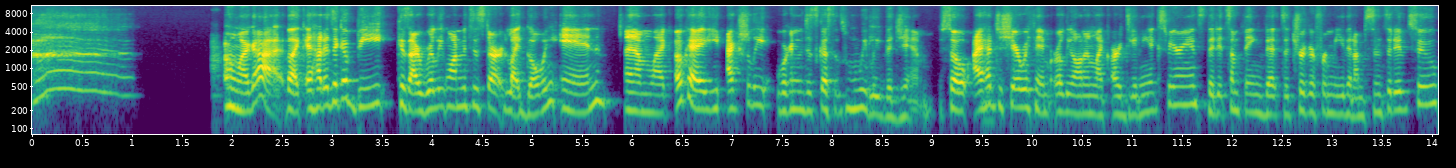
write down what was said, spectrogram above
oh my God, like I had to take a beat because I really wanted to start like going in. And I'm like, okay, actually, we're going to discuss this when we leave the gym. So I had to share with him early on in like our dating experience that it's something that's a trigger for me that I'm sensitive to.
